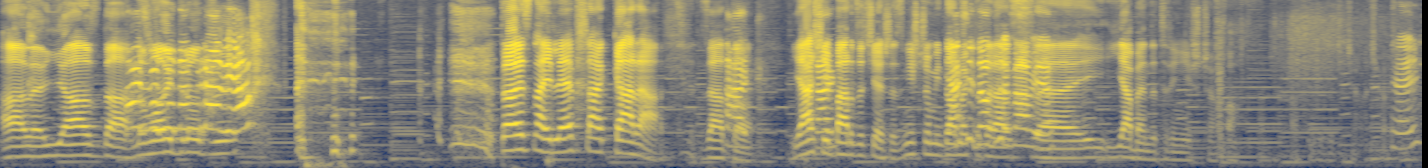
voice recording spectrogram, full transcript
Ale jazda, no moi drodzy. To jest najlepsza kara za to. Tak, Ja się tak. bardzo cieszę. Zniszczył mi Ja domek, się to dobrze teraz bawię. e, ja będę tutaj niszczył. O. Okej.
